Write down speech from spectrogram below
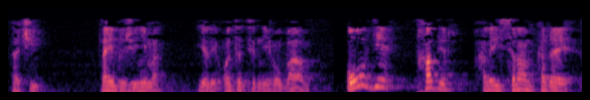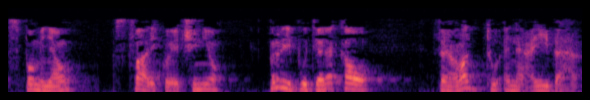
znači najbliži njima, je li otac ili njihov babo. Ovdje Hadir, ali i sram, kada je spominjao stvari koje je činio, prvi put je rekao fe'radtu enaibaha,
